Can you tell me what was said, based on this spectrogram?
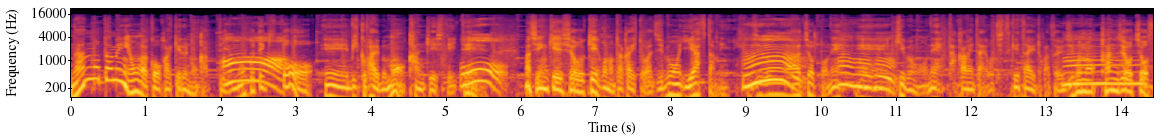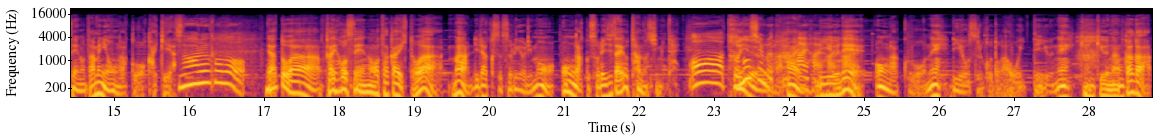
何のために音楽をかけるのかっていう目的と、えービッグファイブも関係していて、まあ、神経症傾向の高い人は自分を癒すために自分がちょっとね、うんうんうん。えー気分をね高めたい落ち着けたいとかそういう自分の感情調整のために音楽をかけやすい。なるほどであとは開放性の高い人はまあリラックスするよりも音楽それ自体を楽しみたい。ああと。いう楽しむため、はい。理由で音楽をね利用することが多いっていうね研究なんかが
